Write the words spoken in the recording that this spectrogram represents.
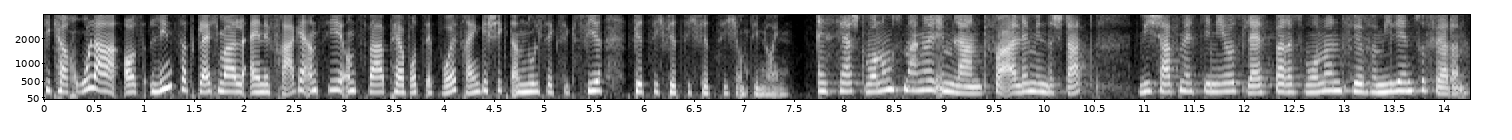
Die Carola aus Linz hat gleich mal eine Frage an Sie und zwar per WhatsApp Voice reingeschickt an 0664 40 40 40 und die 9. Es herrscht Wohnungsmangel im Land, vor allem in der Stadt. Wie schaffen es die Neos, leistbares Wohnen für Familien zu fördern?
